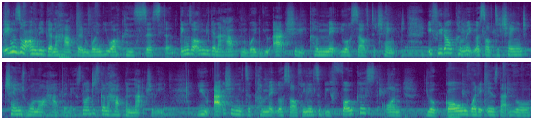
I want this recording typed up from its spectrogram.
things are only gonna happen when you are consistent. Things are only gonna happen when you actually commit yourself to change. If you don't commit yourself to change, change will not happen. It's not just gonna happen naturally. You actually need to commit yourself. You need to be focused on your goal, what it is that you're,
